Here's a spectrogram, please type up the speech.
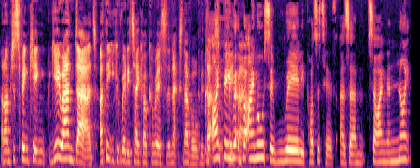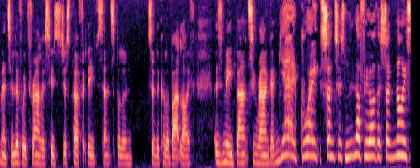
And I'm just thinking, you and Dad, I think you could really take our career to the next level with that. But I'd be, feedback. but I'm also really positive. As um, so, I'm a nightmare to live with for Alice, who's just perfectly sensible and cynical about life. As me bouncing around, going, "Yeah, great, so and so's lovely. Oh, they're so nice.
